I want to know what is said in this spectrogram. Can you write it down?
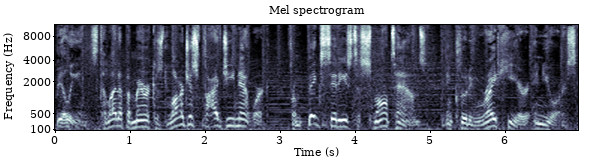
billions to light up America's largest 5G network from big cities to small towns, including right here in yours.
